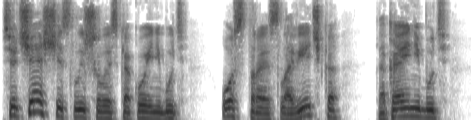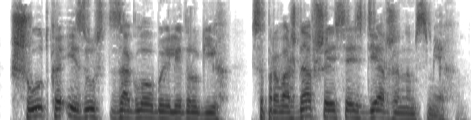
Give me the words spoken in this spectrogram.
Все чаще слышалось какое-нибудь острое словечко, какая-нибудь шутка из уст заглобы или других, сопровождавшаяся сдержанным смехом.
